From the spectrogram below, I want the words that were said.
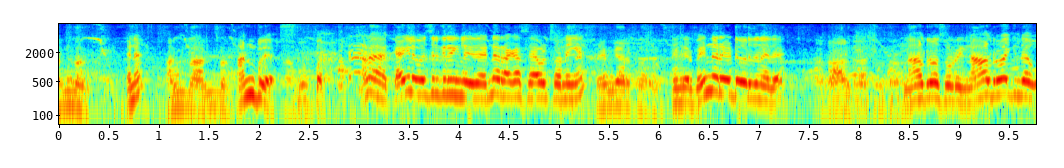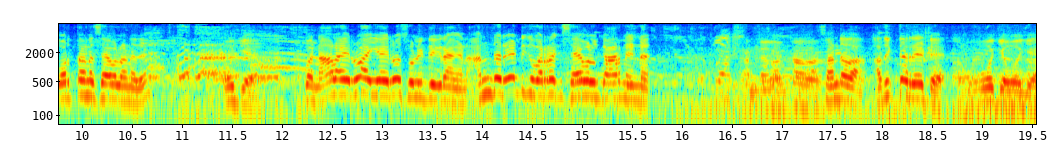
அன்பன் என்ன? அன்பு அன்பு. அன்பு. சூப்பர். அண்ணா கையில் வச்சிருக்கிறீங்களே இது என்ன ரக சேவல் சொன்னீங்க? எங்க என்ன ரேட்டு வருதுண்ணா இது? நாலு ரூபா சொல்றீங்க. நாலு ரூபாய்க்கு இந்த ஒர்த்தான சேவலானது? ஓகே. இப்போ நாலாயிரம் ரூபா ஐயாயிரம் ரூபா சொல்லிட்டு இருக்கிறாங்க. அந்த ரேட்டுக்கு வர்றதுக்கு சேவல் காரணம் என்ன? சண்டை தான். அதுக்கு தான் ரேட்டு ஓகே ஓகே.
